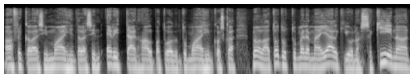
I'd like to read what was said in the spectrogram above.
afrikkalaisiin maihin, tällaisiin erittäin halpatuotantomaihin, koska me ollaan totuttu menemään jälkijunassa Kiinaan.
